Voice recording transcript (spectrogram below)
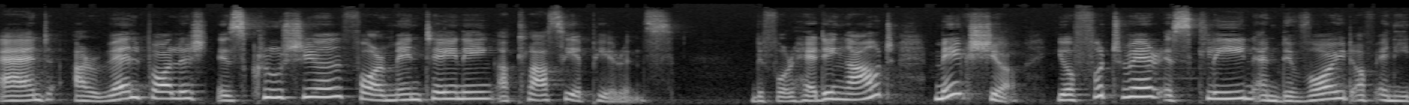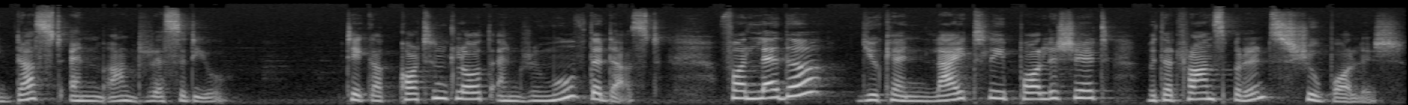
and are well polished is crucial for maintaining a classy appearance. Before heading out, make sure your footwear is clean and devoid of any dust and mud residue. Take a cotton cloth and remove the dust. For leather, you can lightly polish it with a transparent shoe polish.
